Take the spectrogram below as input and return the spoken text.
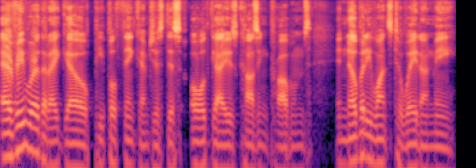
"Everywhere that I go, people think I'm just this old guy who's causing problems, and nobody wants to wait on me."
